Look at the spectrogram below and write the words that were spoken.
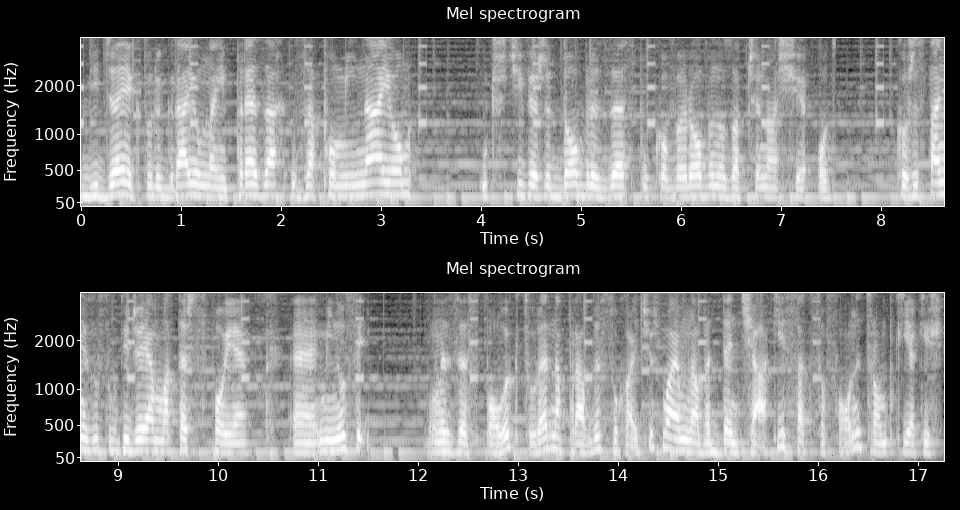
DJ-e, którzy grają na imprezach, zapominają uczciwie, że dobry zespół coverowy no, zaczyna się od. Korzystanie z usług DJ-a ma też swoje e, minusy. Zespoły, które naprawdę, słuchajcie, już mają nawet dęciaki, saksofony, trąbki, jakieś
